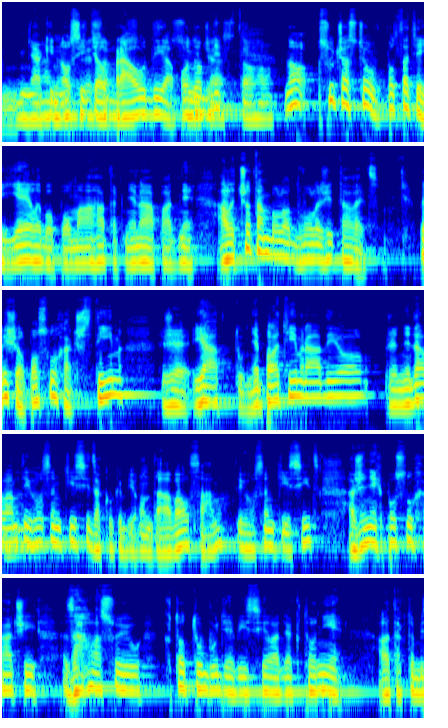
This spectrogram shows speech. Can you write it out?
nejaký ano, nositeľ pravdy a podobne. Toho. No, súčasťou v podstate je, lebo pomáha, tak nenápadne. Ale čo tam bola dôležitá vec? Prišiel posluchač s tým, že ja tu neplatím rádio, že nedávam tých 8 tisíc, ako keby on dával sám tých 8 tisíc a že nech poslucháči zahlasujú, kto tu bude vysielať a kto nie ale takto by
